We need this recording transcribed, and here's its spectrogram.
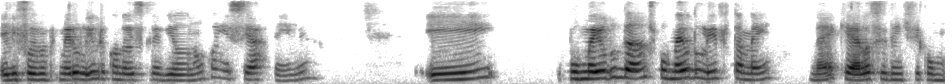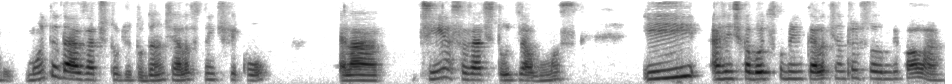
ele foi meu primeiro livro, quando eu escrevi, eu não conhecia Artemia, e por meio do Dante, por meio do livro também, né, que ela se identificou, muitas das atitudes do Dante, ela se identificou, ela tinha essas atitudes algumas, e a gente acabou descobrindo que ela tinha um transtorno bipolar.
